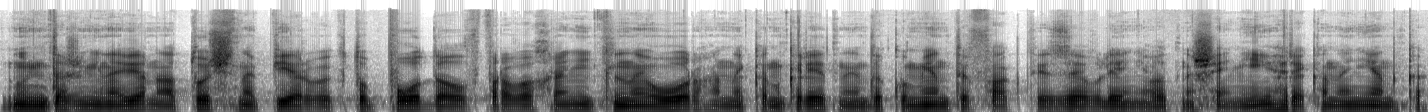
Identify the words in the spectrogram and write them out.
ну даже не наверное, а точно первый, кто подал в правоохранительные органы конкретные документы, факты и заявления в отношении Игоря Кононенко,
